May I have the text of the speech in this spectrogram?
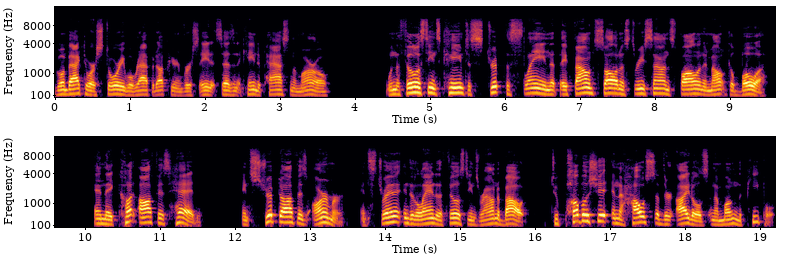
Going back to our story, we'll wrap it up here in verse 8. It says, And it came to pass in the morrow, when the Philistines came to strip the slain, that they found Saul and his three sons fallen in Mount Gilboa. And they cut off his head and stripped off his armor and spread it into the land of the Philistines round about to publish it in the house of their idols and among the people.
